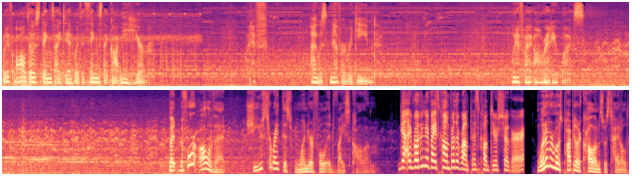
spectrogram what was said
What if all those things I did were the things that got me here? What if I was never redeemed? What if I already was? But before all of that, she used to write this wonderful advice column. Yeah, I wrote an advice column for The Rumpus called Dear Sugar. One of her most popular columns was titled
